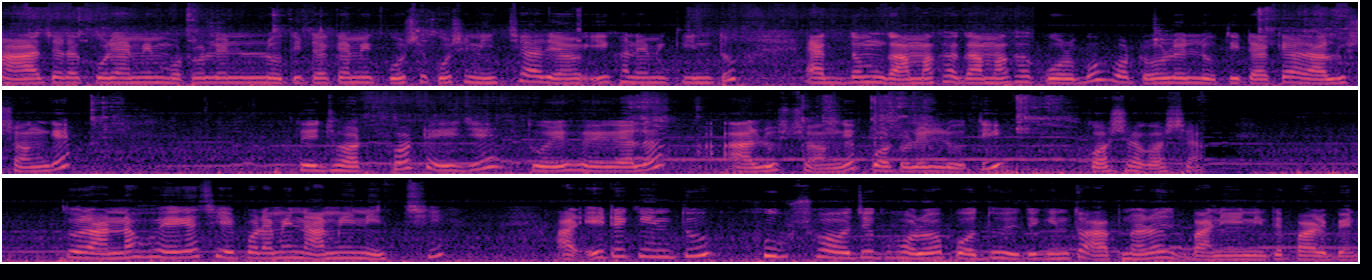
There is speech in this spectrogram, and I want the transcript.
নাড়াচাড়া করে আমি পটলের লতিটাকে আমি কষে কষে নিচ্ছি, আর এখানে আমি কিন্তু একদম গামাখা গামাখা করব পটলের লতিটাকে আর আলুর সঙ্গে। তো এই ঝটফট এই যে তৈরি হয়ে গেল আলুর সঙ্গে পটলের লতি কষা কষা। তো রান্না হয়ে গেছে, এরপর আমি নামিয়ে নিচ্ছি। আর এটা কিন্তু খুব সহজে ঘরোয়া পদ্ধতিতে কিন্তু আপনারা বানিয়ে নিতে পারবেন।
